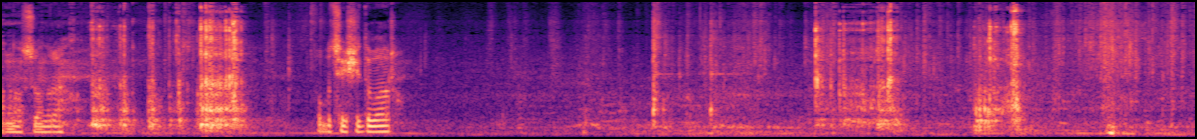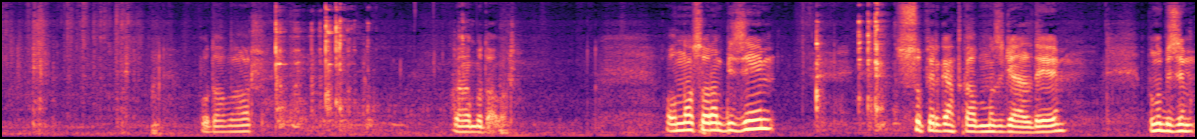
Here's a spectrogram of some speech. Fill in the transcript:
Ondan sonra bax bu çeşidi var. Bu da var. Və bu da var. Ondan sonra bizim super qənd qabımız gəldi. Bunu bizim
